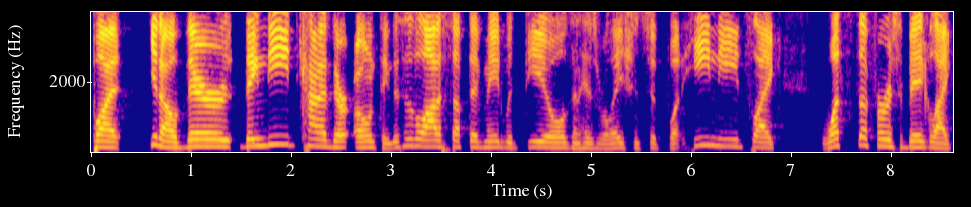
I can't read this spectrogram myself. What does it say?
but you know they're they need kind of their own thing. This is a lot of stuff they've made with deals and his relationship, but he needs like what's the first big like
